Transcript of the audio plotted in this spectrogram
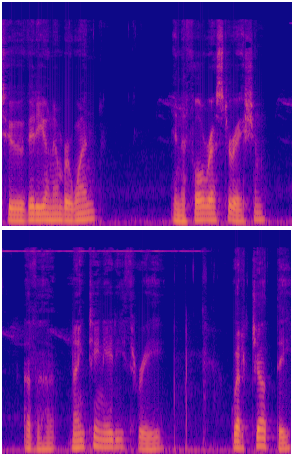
to video number one in the full restoration of a 1983 Guerciotti,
